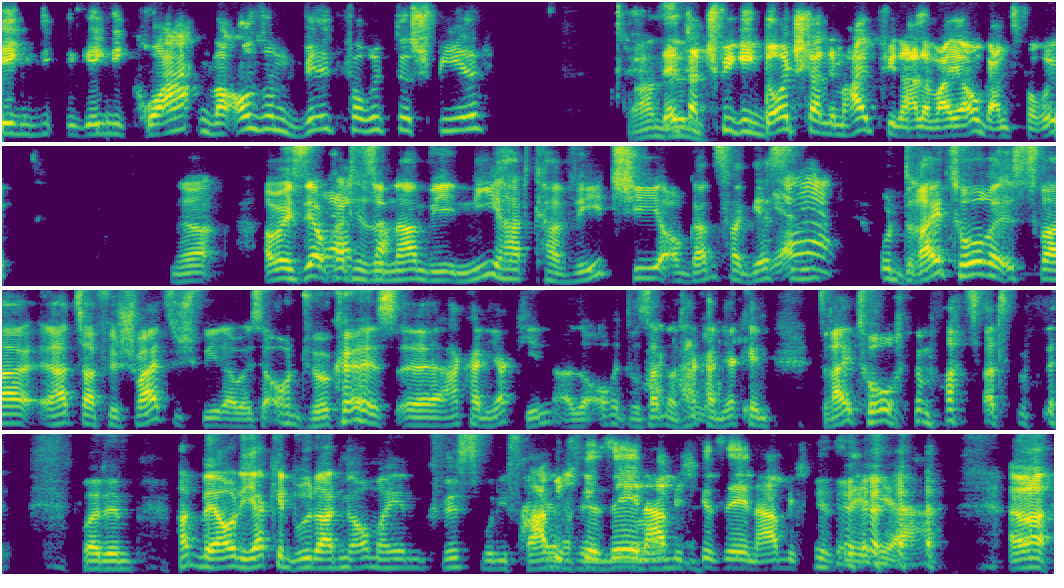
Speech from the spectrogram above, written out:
Gegen die, gegen die Kroaten war auch so ein wild verrücktes Spiel. Wahnsinn. Selbst das Spiel gegen Deutschland im Halbfinale war ja auch ganz verrückt. Ja, aber ich sehe auch Ja, gerade hier so klar. Namen wie Nihat Kaveci, auch ganz vergessen. Ja, Und drei Tore ist zwar, er hat zwar für Schweiz gespielt, aber ist ja auch ein Türke, ist äh, Hakan Yakin, also auch interessant, dass Hakan Yakin drei Tore gemacht hat. Bei dem hatten wir ja auch die Yakin-Brüder, hatten wir auch mal hier im Quiz, wo die Frage. habe ich gesehen, habe ich gesehen, habe ich gesehen, ja. Aber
